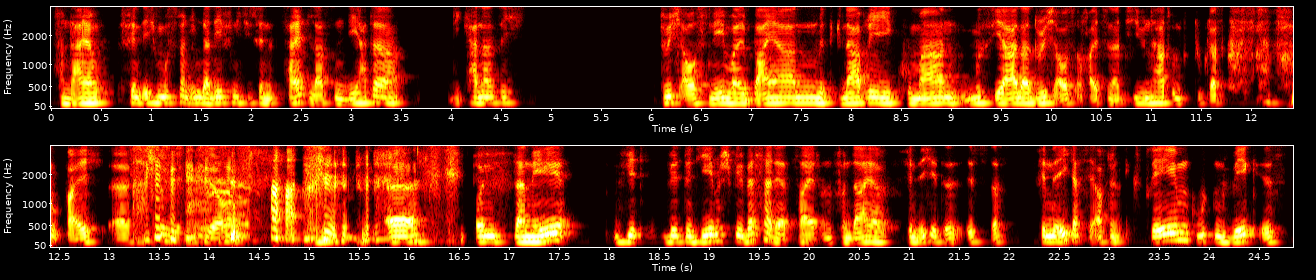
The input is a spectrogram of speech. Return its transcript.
von daher finde ich, muss man ihm da definitiv seine Zeit lassen. Die hat er, die kann er sich durchaus nehmen, weil Bayern mit Gnabry, Kuman, Musiala durchaus auch Alternativen hat und Douglas Costa, wobei ich äh, äh, und Sané wird, wird mit jedem Spiel besser derzeit und von daher finde ich ist das finde ich, dass er auf einem extrem guten Weg ist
